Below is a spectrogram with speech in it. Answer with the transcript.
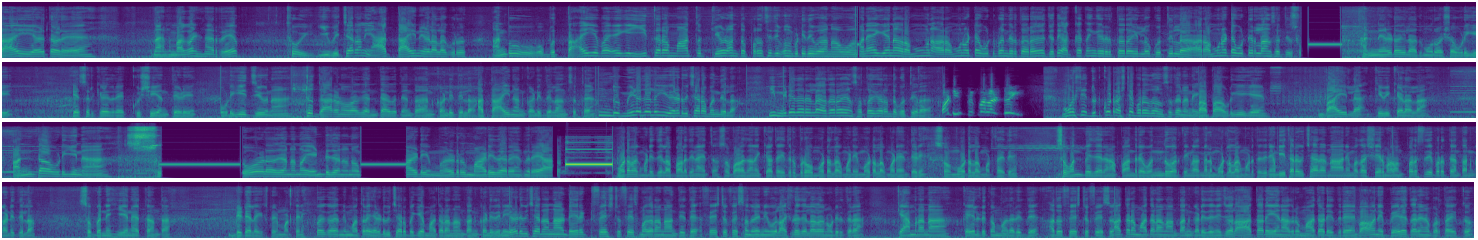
ತಾಯಿ ಹೇಳ್ತಾಳೆ, ನನ್ನ ಮಗಳನ್ನ ರೇಪ್ ಥೂ, ಈ ವಿಚಾರನ ಯಾವ ತಾಯಿನೂ ಹೇಳಲ್ಲ ಗುರು. ಅಂದು ಒಬ್ಬ ತಾಯಿ ಬಾಯಿಗೆ ಈ ಥರ ಮಾತು ಕೇಳೋಂಥ ಪರಿಸ್ಥಿತಿ ಬಂದುಬಿಟ್ಟಿದ್ದೀವ ನಾವು. ಮನ್ಯಾಗ ಏನೋ ಅಮ್ಮನ ಅವ್ರ ಅಮ್ಮನ ಹೊಟ್ಟೆ ಹುಟ್ಟು ಬಂದಿರ್ತಾರೆ, ಜೊತೆ ಅಕ್ಕ ತಂಗಿ ಇರ್ತಾರೋ ಇಲ್ಲೋ ಗೊತ್ತಿಲ್ಲ. ಅವ್ರ ಅಮ್ಮನ ಹೊಟ್ಟೆ ಹುಟ್ಟಿರಲ್ಲ ಅನ್ಸತ್ತೆ ಹನ್ನೆರಡು ಇಲ್ಲ ಹದಿಮೂರು ವರ್ಷ ಹುಡುಗಿ. ಹೆಸರು ಕೇಳಿದ್ರೆ ಖುಷಿ ಅಂತೇಳಿ. ಹುಡುಗಿ ಜೀವನ ಅಷ್ಟು ದಾರುಣವಾಗಿ ಅಂತ ಆಗುತ್ತೆ ಅಂತ ಅನ್ಕೊಂಡಿದ್ದಿಲ್ಲ. ಆ ತಾಯಿನ ಅನ್ಕೊಂಡಿದ್ದಿಲ್ಲ ಅನ್ಸುತ್ತೆ. ಒಂದು ಮೀಡಿಯಾದಲ್ಲೂ ಈ ಎರಡು ವಿಚಾರ ಬಂದಿಲ್ಲ. ಈ ಮೀಡಿಯಾದವರೆಲ್ಲ ಅದರ ಏನು ಸತ್ತೋಗ್ಯಾರ ಅಂತ ಗೊತ್ತಿಲ್ಲ? ಮೋಸ್ಟ್ಲಿ ದುಡ್ಡು ಕೊಟ್ಟರೆ ಅಷ್ಟೇ ಬರೋದು ಅನ್ಸುತ್ತೆ ನನಗೆ. ಪಾಪ ಹುಡುಗಿಗೆ ಬಾಯಿಲ್ಲ ಕಿವಿ ಕೇಳಲ್ಲ. ಅಂತ ಹುಡುಗಿನ ಏಳು ಜನನೋ ಎಂಟು ಜನನೋ ಮಾಡಿ ಮರ್ಡ್ರ್ ಮಾಡಿದ್ದಾರೆ ಅಂದರೆ ಮೋಟಲಾಗ್ ಮಾಡಿದ್ದಿಲ್ಲ ಭಾಳ ದಿನ ಆಯಿತು. ಸೊ ಭಾಳ ಜನ ಕೇಳ್ತಾ ಇದ್ರು ಬ್ರೋ ಮೋಟಲಾಗ್ ಮಾಡಿ ಮೋಟಲಾಗ್ ಮಾಡಿ ಅಂತೇಳಿ. ಸೊ ಮೋಟಲಾಗ್ ಮಾಡ್ತಾ ಇದ್ದೀನಿ. ಸೊ ಒಂದು ಬೇಜಾರೇನಪ್ಪ ಅಂದರೆ, ಒಂದೂವರೆ ತಿಂಗಳಾದ್ಮೇಲೆ ಮಾಡ್ತಾ ಇದ್ದೀನಿ. ಈ ಥರ ವಿಚಾರನ ನಿಮ್ಮ ಹತ್ರ ಶೇರ್ ಮಾಡೋ ಒಂದು ಪರಿಸ್ಥಿತಿ ಬರುತ್ತೆ ಅಂತ ಅನ್ಕೊಂಡಿದ್ದಿಲ್ಲ. ಸೊ ಬನ್ನಿ, ಏನು ಎತ್ತ ಅಂತ. ಡೀಟೇಲ್ ಆಗಿ ಎಕ್ಸ್ಪ್ಲೈನ್ ಮಾಡ್ತೀನಿ. ಇವಾಗ ನಿಮ್ಮ ಹತ್ರ ಎರಡು ವಿಚಾರ ಬಗ್ಗೆ ಮಾತಾಡೋಣ ಅಂತ ಅನ್ಕೊಂಡಿದ್ದೀನಿ. ಎರಡು ವಿಚಾರನ ಡೈರೆಕ್ಟ್ ಫೇಸ್ ಟು ಫೇಸ್ ಮಾತಾಡೋಣ ಅಂತಿದ್ದೆ. ಫೇಸ್ ಟು ಫೇಸ್ ಅಂದರೆ ನೀವು ಲಾಸ್ಟ್ ಡೇದೆಲ್ಲ ನೋಡಿರ್ತೀರ? ಕ್ಯಾಮ್ರಾನ ಕೈಯಲ್ಲಿ ಹಿಡ್ಕೊಂಡು ಮಾತಾಡಿದ್ದೆ. ಅದು ಫೇಸ್ ಟು ಫೇಸ್ ಆ ಥರ ಮಾತಾಡೋಣ ಅಂತ ಅನ್ಕೊಂಡಿದ್ದೆ. ನಿಜವಲ್ಲ ಆ ಥರ ಏನಾದರೂ ಮಾತಾಡಿದರೆ ಭಾವನೆ ಬೇರೆ ಥರನೇ ಬರ್ತಾ ಇತ್ತು.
